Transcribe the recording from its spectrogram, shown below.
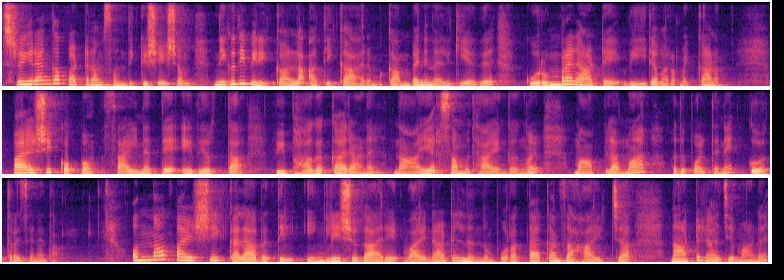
ശ്രീരംഗപട്ടണം സന്ധിക്കു ശേഷം നികുതി പിരിക്കാനുള്ള അധികാരം കമ്പനി നൽകിയത് കുറുമ്പ്രനാട്ടെ വീരവർമ്മയ്ക്കാണ്. പഴശ്ശിക്കൊപ്പം സൈന്യത്തെ എതിർത്ത വിഭാഗക്കാരാണ് നായർ സമുദായാംഗങ്ങൾ മാപ്പിളമാർ അതുപോലെ തന്നെ ഗോത്രജനത. ഒന്നാം പഴശ്ശി കലാപത്തിൽ ഇംഗ്ലീഷുകാരെ വയനാട്ടിൽ നിന്നും പുറത്താക്കാൻ സഹായിച്ച നാട്ടുരാജ്യമാണ്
